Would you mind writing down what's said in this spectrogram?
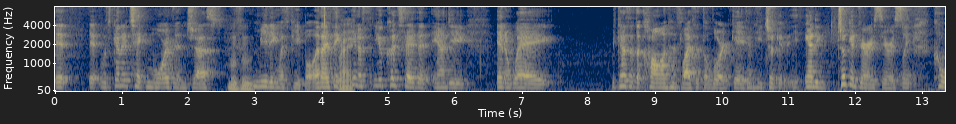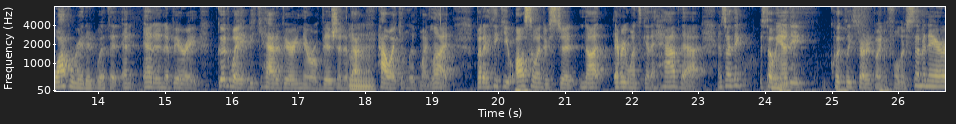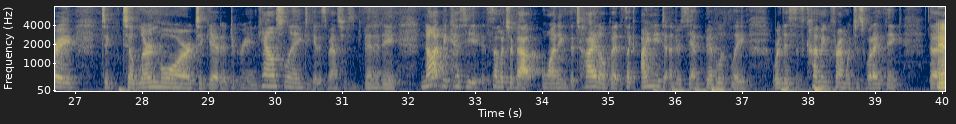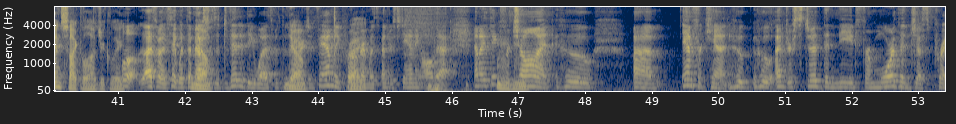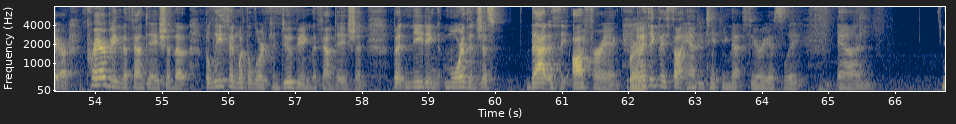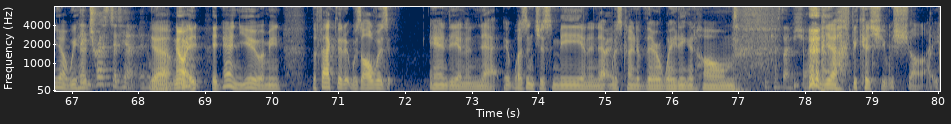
it it was going to take more than just Mm-hmm. meeting with people. And I think Right. you know you could say that Andy, in a way, because of the call in his life that the Lord gave him, he took it. Andy took it very seriously, cooperated with it, and and in a very good way, he had a very narrow vision about Mm. how I can live my life. But I think you also understood not everyone's going to have that, and so I think so. Andy quickly started going to Fuller Seminary to to learn more, to get a degree in counseling, to get his master's in divinity. Not because he so much about wanting the title, but it's like I need to understand biblically where this is coming from, which is what I think the and psychologically well, that's what I say. What the Yeah. Masters of Divinity was with the Yeah. Marriage and Family program Right. was understanding all that. And I think for Mhm. John, who, um, and for Ken, who who understood the need for more than just prayer. Prayer being the foundation, the belief in what the Lord can do being the foundation, but needing more than just that as the offering. And I think they saw Andy taking that seriously, and yeah we they had trusted him. In a yeah. way. No, and, it it and you i mean the fact that it was always Andy and Annette. It wasn't just me, and Annette Right. was kind of there waiting at home. Because I'm shy. yeah, because she was shy.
